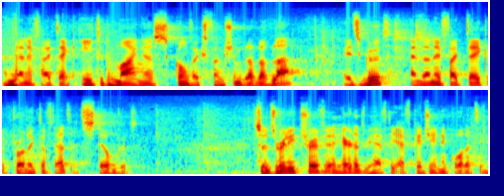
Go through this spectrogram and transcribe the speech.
And then if I take e to the minus convex function blah blah blah, it's good. And then if I take a product of that, it's still good. So it's really trivial here that we have the FKG inequality.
